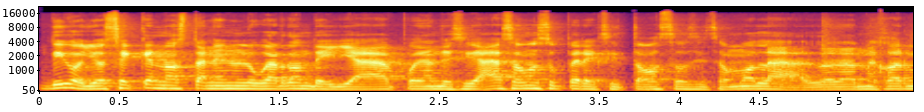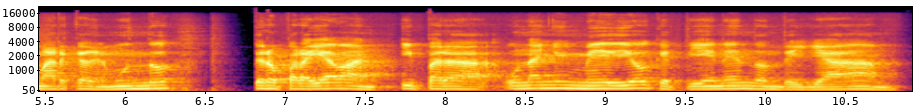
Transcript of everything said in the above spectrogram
digo, yo sé que no están en un lugar donde ya puedan decir, ah, somos súper exitosos y somos la, mejor marca del mundo, pero para allá van. Y para un año y medio que tienen donde ya,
